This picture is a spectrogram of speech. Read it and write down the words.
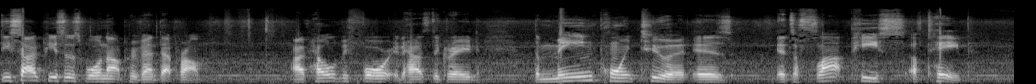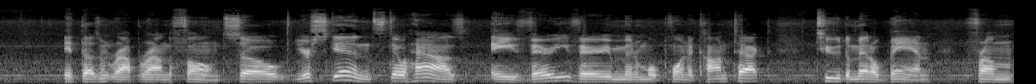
these side pieces will not prevent that problem. I've held it before, it has the grade. The main point to it is it's a flat piece of tape. It doesn't wrap around the phone. So your skin still has a very very minimal point of contact to the metal band from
